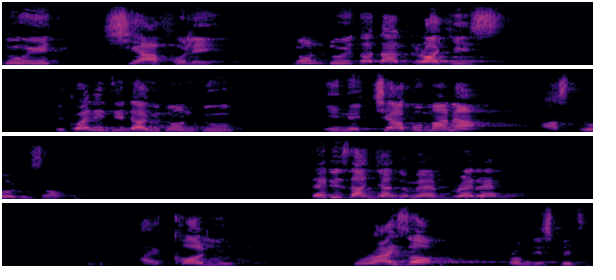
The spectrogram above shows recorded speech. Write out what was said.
Do it cheerfully. Don't do it under grudges. Because anything that you don't do in a cheerful manner has no result. Ladies and gentlemen, brethren, I call you to rise up from this meeting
